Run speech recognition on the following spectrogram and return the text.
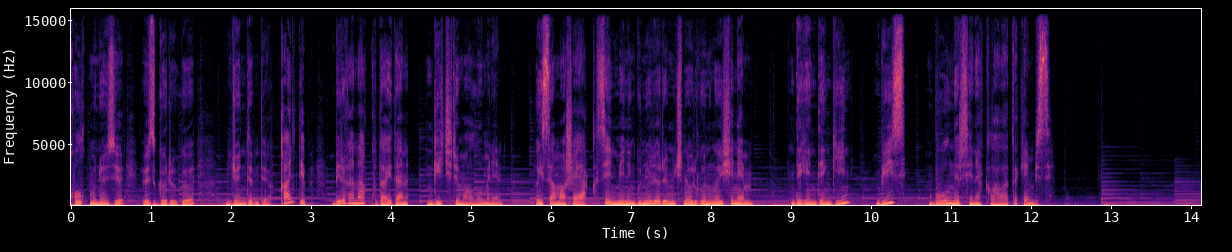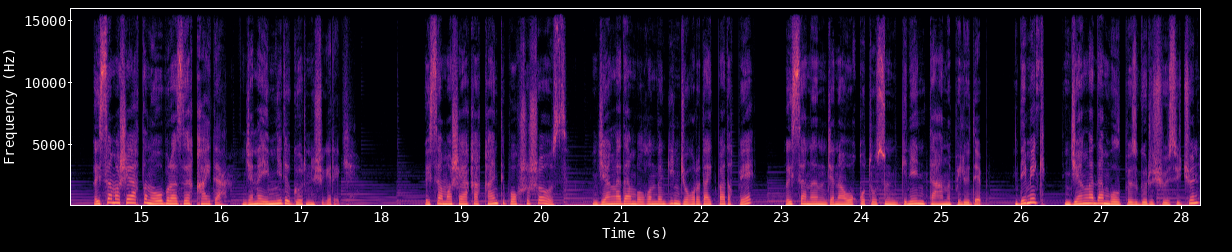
кулк мүнөзү өзгөрүүгө жөндөмдүү кантип? Бир гана кудайдан кечирим алуу менен ыйса машаяк сен менин күнөөлөрүм үчүн өлгөнүңө ишенем дегенден кийин биз бул нерсени кыла алат экенбиз. Ыйса машаяктын образы кайда? Жана эмнеде көрүнүшү керек? Ыйса машаякка кантип окшошобуз? Жаңы адам болгондон кийин жогоруда айтпадыкпы э ыйсанын жана окутуусун кенен таанып билүү деп. Демек жаңы адам болуп өзгөрүшүбүз үчүн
